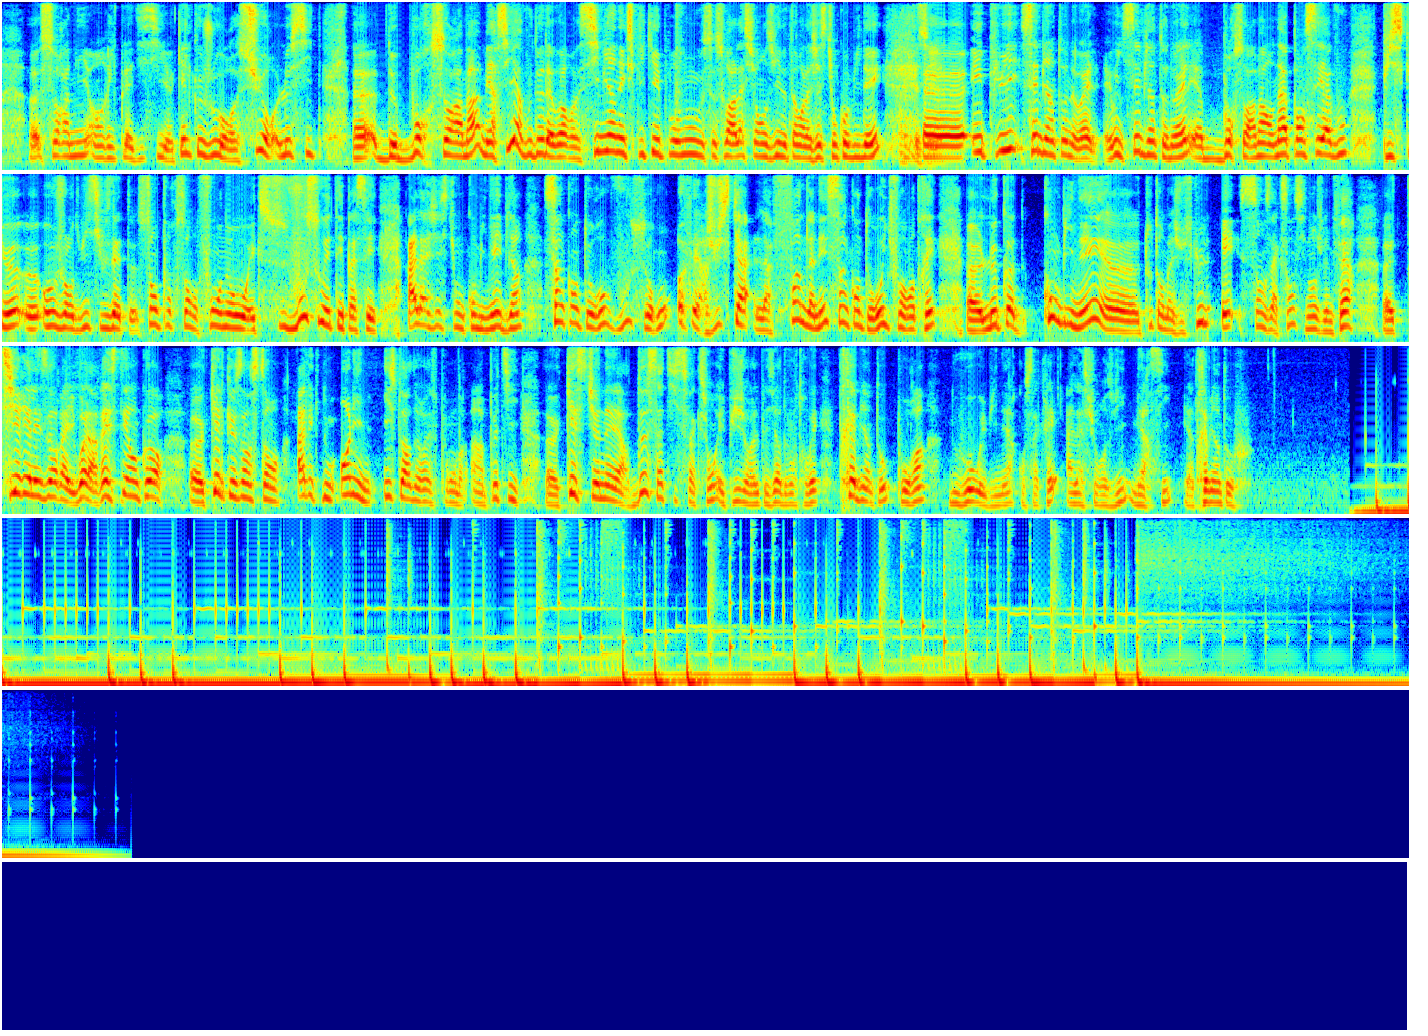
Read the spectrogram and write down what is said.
sera mis en replay d'ici quelques jours sur le site de Boursorama. Merci à vous deux d'avoir si bien expliqué pour nous ce soir l'assurance vie, notamment la gestion combinée. et puis, c'est bientôt Noël. Et oui, c'est bientôt Noël. Et à Boursorama, on a pensé à vous, puisque aujourd'hui, si vous êtes 100% fonds en euros et que vous souhaitez passer à la gestion combinée, eh bien 50 euros vous seront offerts jusqu'à la fin de l'année. 50 euros, il faut rentrer euh, le code combiné, euh, tout en majuscule et sans accent, sinon je vais me faire euh, tirer les oreilles. Voilà, restez encore quelques instants avec nous en ligne, histoire de répondre à un petit questionnaire de satisfaction. Et puis j'aurai le plaisir de vous retrouver très bientôt pour un nouveau webinaire consacré à l'assurance vie. Merci et à très bientôt.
